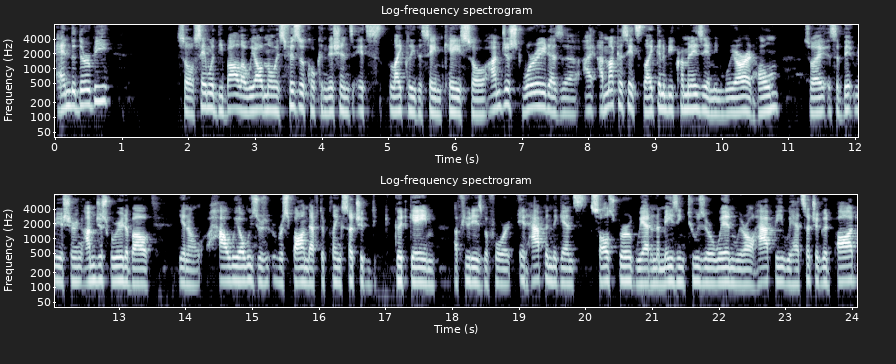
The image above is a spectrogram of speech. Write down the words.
and the Derby. So same with Dybala. We all know his physical conditions. It's likely the same case. So I'm just worried. As a, I, I'm not going to say it's like going to be Cremonese. I mean, we are at home, so it's a bit reassuring. I'm just worried about you know how we always re- respond after playing such a good game a few days before. It happened against Salzburg. We had an amazing 2-0 win. We were all happy. We had such a good pod.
